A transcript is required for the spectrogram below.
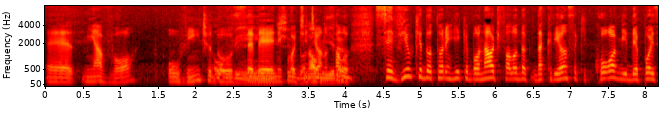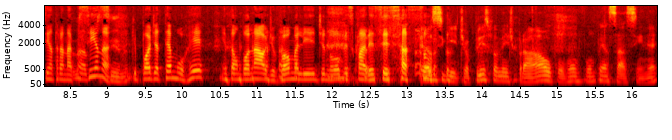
é, minha avó, ouvinte do Ouvinte, CBN Cotidiano, falou: Você viu que o doutor Henrique Bonaldi falou da, da criança que come e depois entra na Na piscina, piscina. que pode até morrer? Então, Bonaldi, vamos ali de novo esclarecer esse É o assunto. seguinte, ó, principalmente para álcool, vamos, vamos pensar assim, né?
